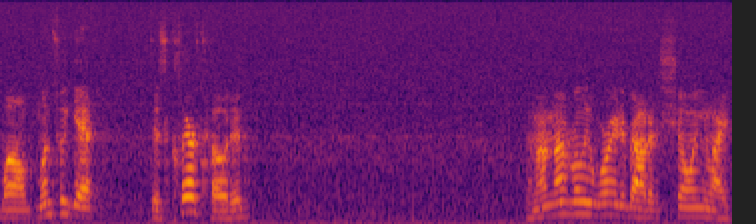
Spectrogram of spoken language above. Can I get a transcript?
Well, once we get this clear coated, and I'm not really worried about it showing like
